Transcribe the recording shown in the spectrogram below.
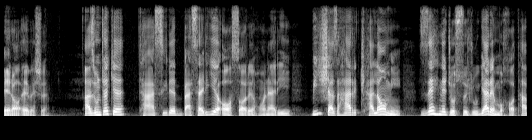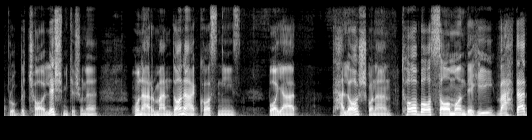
ارائه بشه. از اونجا که تأثیر بسری آثار هنری بیش از هر کلامی ذهن جستجوگر مخاطب رو به چالش میکشونه هنرمندان عکاس نیز باید تلاش کنند تا با ساماندهی، وحدت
